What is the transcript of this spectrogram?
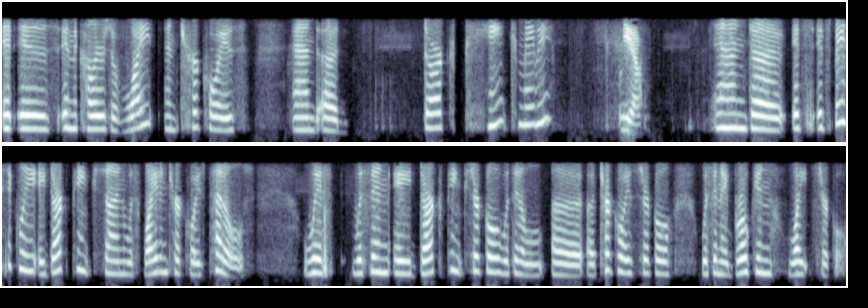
It is in the colors of white and turquoise and uh dark pink maybe. yeah. And uh it's it's basically a dark pink sun with white and turquoise petals with within a dark pink circle within a, a, a turquoise circle within a broken white circle.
